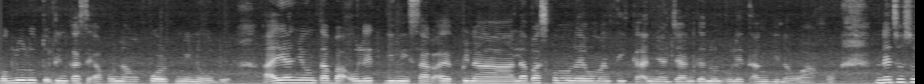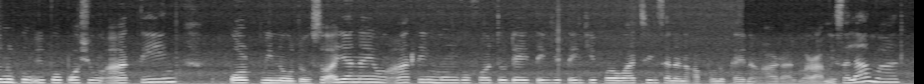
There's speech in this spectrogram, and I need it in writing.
Magluluto din kasi ako ng pork minudo. Ayan yung taba ulit, ginisa, ay, pinalabas ko muna yung mantika niya dyan. Ganun ulit ang ginawa ko. And then susunod kong ipopos yung ating pork minudo. So, ayan na yung ating munggo for today. Thank you, thank you for watching. Sana nakapulot kayo ng aral. Maraming salamat!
